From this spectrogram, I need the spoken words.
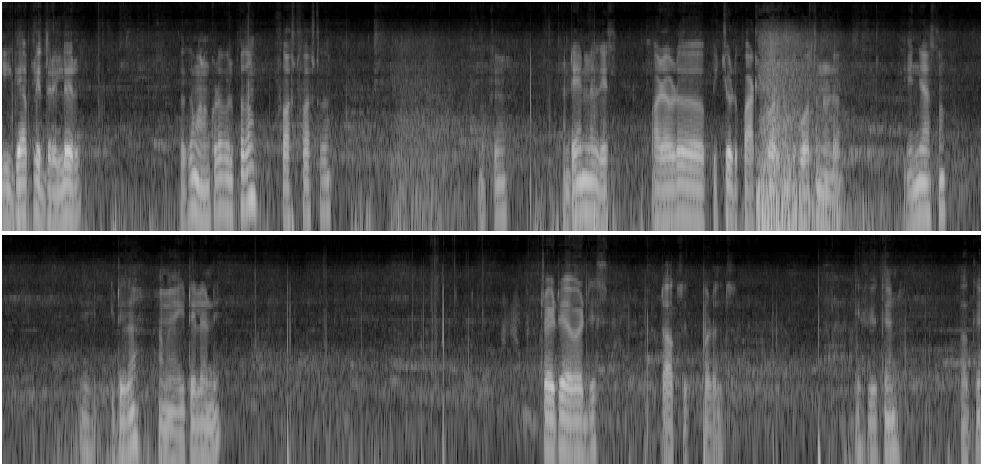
ఈ గ్యాప్లో ఇద్దరు వెళ్ళారు. ఓకే మనం కూడా వెళ్ళిపోదాం. ఫాస్ట్ ఫాస్ట్గా ఓకే. అంటే ఏం లేదు గైస్ వాడెవడో పిచ్చోడు పాటలు పాడుకుంటూ పోతున్నాడు. ఏం చేస్తాం? ఇటుగా? ఆమె ఇటు try to avoid this toxic puddles if you can okay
